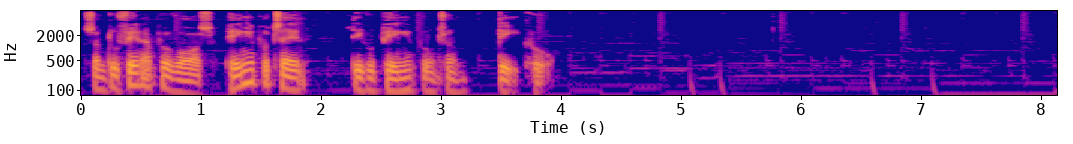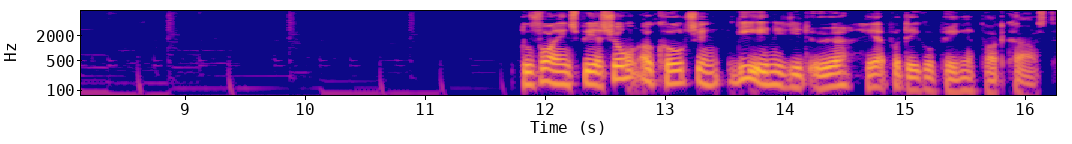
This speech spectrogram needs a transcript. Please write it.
som du finder på vores pengeportal dkpenge.dk. Du får inspiration og coaching lige ind i dit øre her på DK Penge podcast.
